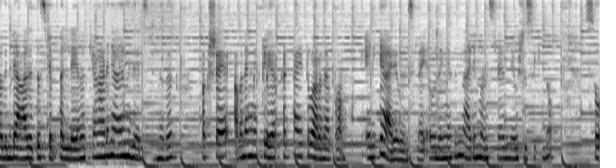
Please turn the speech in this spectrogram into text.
അതിന്റെ ആദ്യത്തെ സ്റ്റെപ്പ് അല്ലേ? എന്നൊക്കെയാണ് ഞാനും വിചാരിച്ചിരുന്നത്. പക്ഷേ അവനങ്ങനെ ക്ലിയർ കട്ടായിട്ട് പറഞ്ഞപ്പം എനിക്ക് കാര്യം മനസ്സിലായി. അപ്പോൾ നിങ്ങൾക്കും കാര്യം മനസ്സിലായി എന്ന് ഞാൻ വിശ്വസിക്കുന്നു. സോ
